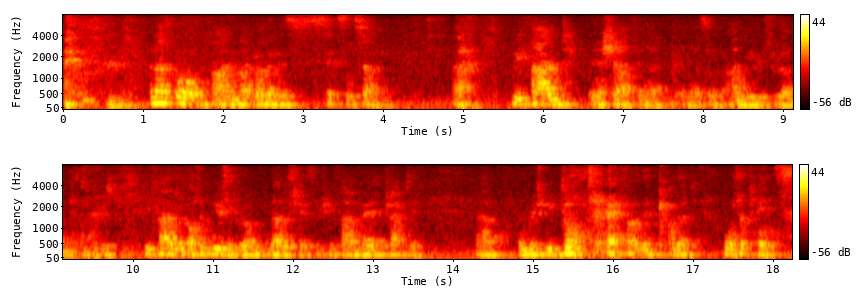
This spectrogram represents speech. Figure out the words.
was four or five, my brother was six and seven. Uh, we found in a shelf in a, in a sort of unused room, we found a lot of music room manuscripts which we found very attractive, um, and which we daubed with coloured water paints.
